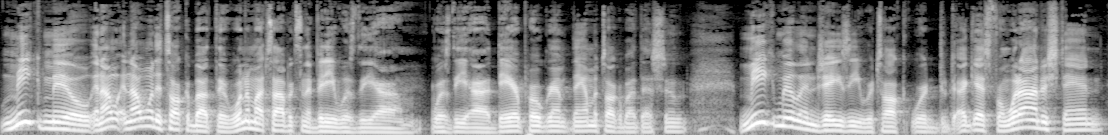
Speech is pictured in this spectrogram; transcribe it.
Meek Mill, and I and I want to talk about the one of my topics in the video was the um was the uh, Dare program thing. I'm gonna talk about that soon. Meek Mill and Jay Z were talk were I guess from what I understand,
